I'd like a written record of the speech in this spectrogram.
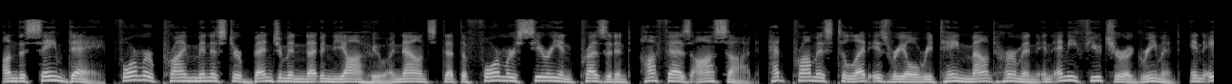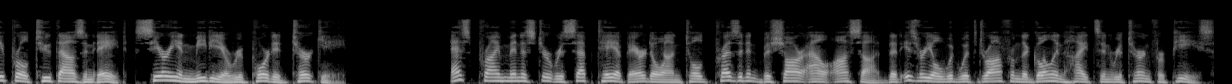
On the same day, former Prime Minister Benjamin Netanyahu announced that the former Syrian president, Hafez Assad, had promised to let Israel retain Mount Hermon in any future agreement. In April 2008, Syrian media reported Turkey's Prime Minister Recep Tayyip Erdogan told President Bashar al Assad that Israel would withdraw from the Golan Heights in return for peace.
